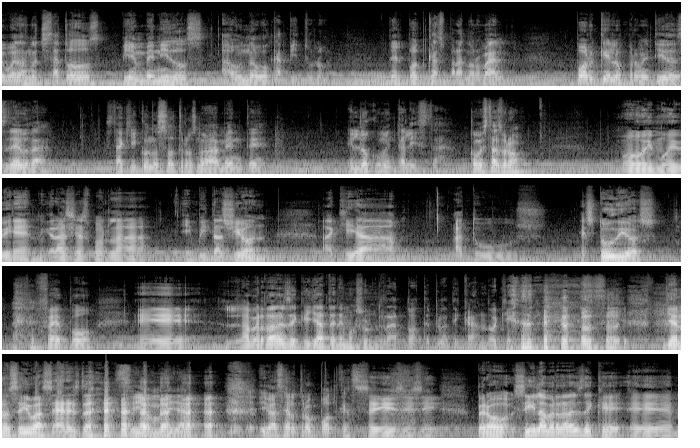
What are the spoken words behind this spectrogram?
Muy buenas noches a todos, bienvenidos a un nuevo capítulo del podcast paranormal, porque lo prometido es deuda. Está aquí con nosotros nuevamente el documentalista. ¿Cómo estás, bro? Muy, muy bien. Gracias por la invitación aquí a, tus estudios, Fepo. Eh, la verdad es de que ya tenemos un ratote platicando aquí. ya no se iba a hacer esta. sí, hombre, ya. Iba a ser otro podcast. Sí, sí, sí. Pero sí, la verdad es de que, eh,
